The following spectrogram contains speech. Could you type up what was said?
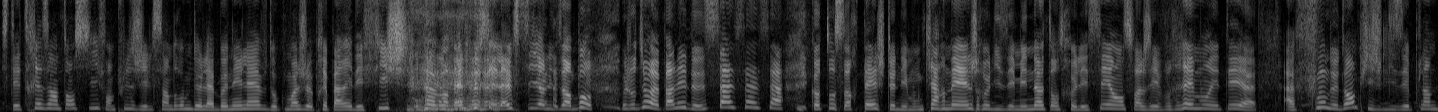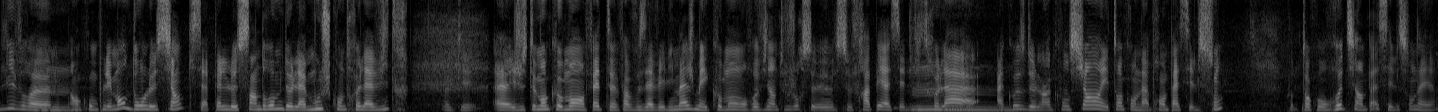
C'était très intensif. En plus, j'ai le syndrome de la bonne élève. Donc, moi, je préparais des fiches avant d'aller chez la psy en lui disant Bon, aujourd'hui, on va parler de ça, ça, ça. Quand on sortait, je tenais mon carnet, je relisais mes notes entre les séances. Enfin, j'ai vraiment été euh, à fond dedans. Puis, je lisais plein de livres euh, Mm. en complément, dont le sien, qui s'appelle Le syndrome de la mouche contre la vitre. Euh, justement, comment, en fait, enfin, vous avez l'image, mais comment on revient toujours se, se frapper à cette vitre-là à- Mm. à, cause de l'inconscient et tant qu'on n'apprend pas ses leçons, tant qu'on retient pas ses leçons d'ailleurs.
